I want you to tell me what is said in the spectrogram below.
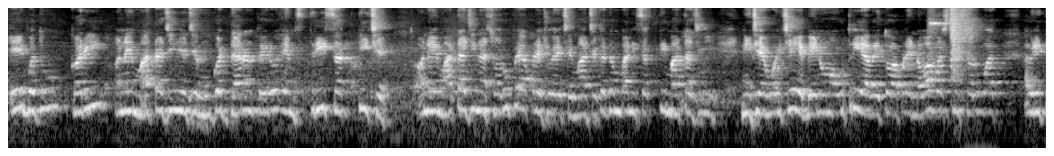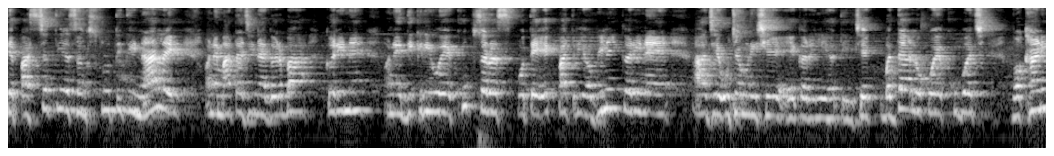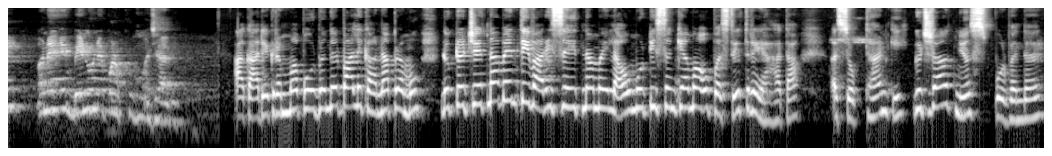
એ બધું કરી અને માતાજીએ જે મુગટ ધારણ કર્યો, એમ સ્ત્રી શક્તિ છે. અને માતાજીના સ્વરૂપે આપણે જોઈએ છે. મા જગદંબાની શક્તિ માતાજીની જે હોય છે, એ બહેનોમાં ઉતરી આવે તો આપણે નવા વર્ષની શરૂઆત આવી રીતે પાશ્ચાત્ય સંસ્કૃતિથી ના લઈ અને માતાજીના ગરબા કરીને અને દીકરીઓએ ખૂબ સરસ પોતે એકપાત્રી અભિનય કરીને આ જે ઉજવણી છે એ કરેલી હતી. જે બધા લોકોએ ખૂબ જ વખાણી અને બહેનોને પણ ખૂબ મજા આવી. આ કાર્યક્રમમાં પોરબંદર પાલિકાના પ્રમુખ ડોક્ટર ચેતનાબેન તિવારી સહિતના મહિલાઓ મોટી સંખ્યામાં ઉપસ્થિત રહ્યા હતા. અશોક ધાનકી, ગુજરાત ન્યૂઝ, પોરબંદર.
